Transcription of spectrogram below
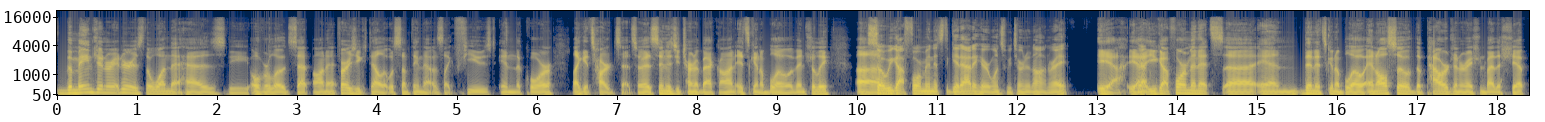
the main generator is the one that has the overload set on it as far as you can tell it was something that was like fused in the core like it's hard set so as soon as you turn it back on it's going to blow eventually um, so we got four minutes to get out of here once we turn it on, right? Yeah, yeah, Yeah. You got four minutes, uh, and then it's going to blow. And also, the power generation by the ship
